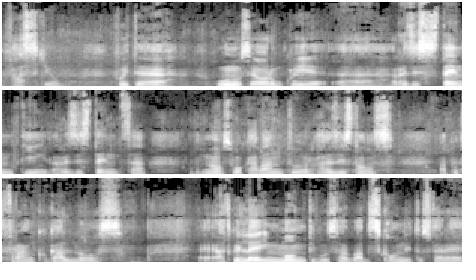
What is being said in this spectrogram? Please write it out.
fascium. Fuit eh, unus eorum qui eh, resistenti, resistenza, apud nos vocabantur resistance, apud Franco Gallos, eh, atquille in montibus absconditus fere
